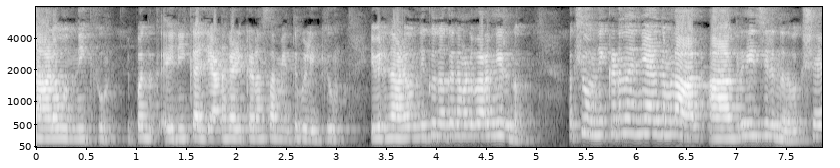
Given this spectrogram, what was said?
നാളെ ഒന്നിക്കും. ഇപ്പൊ ഇനി കല്യാണം കഴിക്കണ സമയത്ത് വിളിക്കും. ഇവർ നാളെ ഒന്നിക്കും എന്നൊക്കെ നമ്മൾ പറഞ്ഞിരുന്നു. പക്ഷെ ഒന്നിക്കണം തന്നെയാണ് നമ്മൾ ആഗ്രഹിച്ചിരുന്നത്. പക്ഷെ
